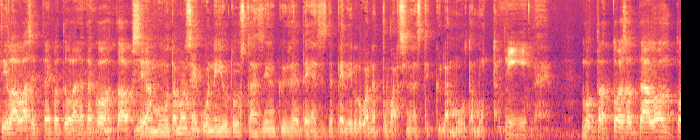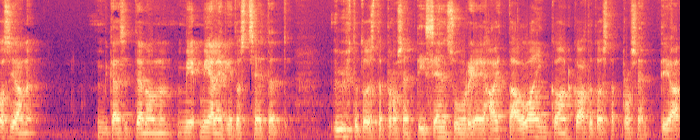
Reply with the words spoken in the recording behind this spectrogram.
tilalla sitten, kun tulee näitä kohtauksia. Ja muutaman sekunnin jutustahan siinä on kyse, että eihän se sitä pelin luonnetta varsinaisesti kyllä muuta, mutta Niin. näin. Mutta toisaalta täällä on tosiaan, mikä sitten on mie- mielenkiintoista se, että 11 prosenttia sensuuri ei haittaa lainkaan, 12 prosenttia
